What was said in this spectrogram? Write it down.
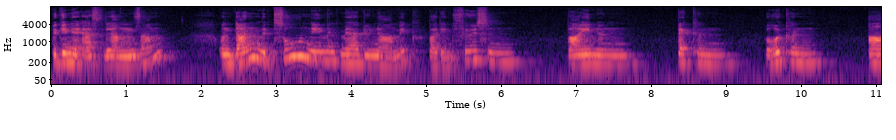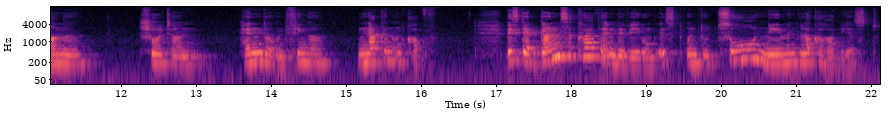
Beginne erst langsam und dann mit zunehmend mehr Dynamik bei den Füßen, Beinen, Becken, Rücken, Arme, Schultern, Hände und Finger, Nacken und Kopf, bis der ganze Körper in Bewegung ist und du zunehmend lockerer wirst.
